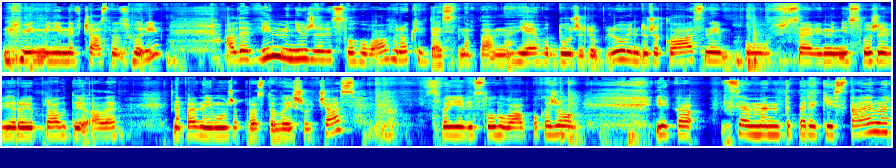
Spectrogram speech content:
він мені невчасно згорів. Але він мені вже відслугував років 10, напевне. Я його дуже люблю, він дуже класний був, все він мені служив вірою правдою, але напевне йому вже просто вийшов час. Своє відслугував. Покажу вам, яка це в мене тепер який стайлер.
